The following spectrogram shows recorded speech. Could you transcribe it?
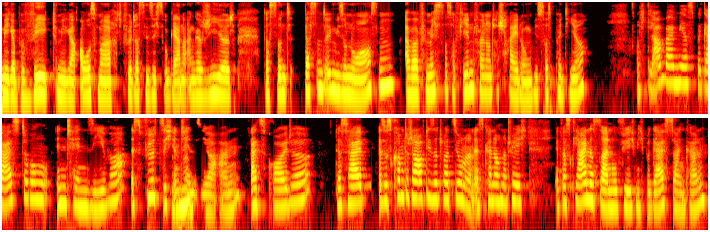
mega bewegt, mega ausmacht, für das sie sich so gerne engagiert. Das sind, das sind irgendwie so Nuancen. Aber für mich ist das auf jeden Fall eine Unterscheidung. Wie ist das bei dir? Ich glaube, bei mir ist Begeisterung intensiver. Es fühlt sich mhm. intensiver an als Freude. Deshalb, also es kommt total auf die Situation an. Es kann auch natürlich etwas Kleines sein, wofür ich mich begeistern kann.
